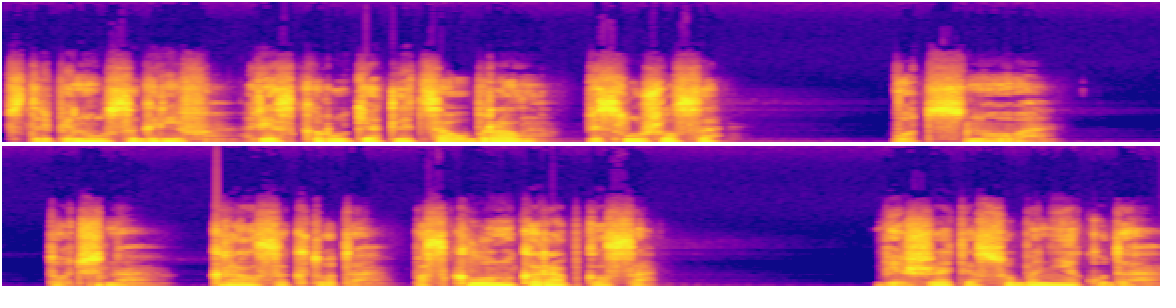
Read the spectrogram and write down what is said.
Встрепенулся гриф, резко руки от лица убрал, прислушался. Вот снова. Точно. Крался кто-то, по склону карабкался. Бежать особо некуда.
